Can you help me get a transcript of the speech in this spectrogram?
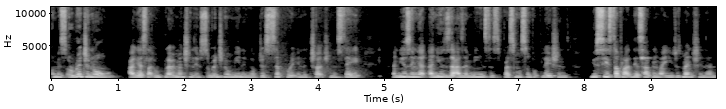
from its original, I guess, like like we mentioned, its original meaning of just separating the church and the state, and using it and uses it as a means to suppress Muslim populations. You see stuff like this happen, like you just mentioned, and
